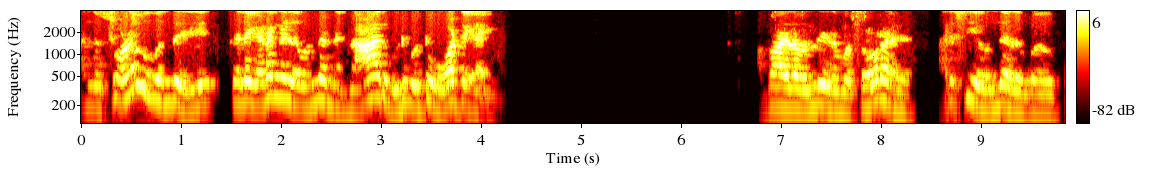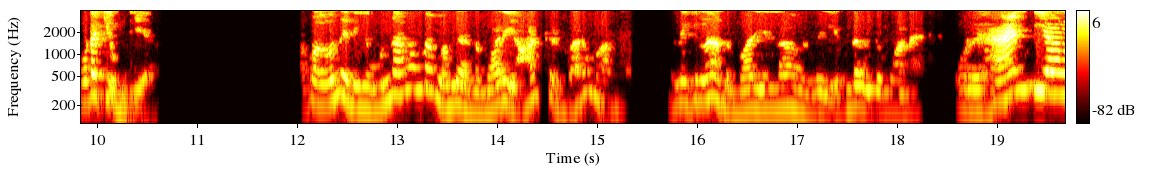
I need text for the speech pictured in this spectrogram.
அந்த சொலவு வந்து சில இடங்கள்ல வந்து அந்த நார் விடுபட்டு ஓட்டையாயி அப்ப அதுல வந்து நம்ம சோற அரிசியை வந்து அதை புடைக்க முடியாது. அப்ப வந்து நீங்க முன்னாலாம் வந்து அந்த மாதிரி ஆட்கள் வருவாங்க. இன்னைக்கெல்லாம் அந்த மாதிரி எல்லாம் வந்து எந்த விதமான ஒரு ஹேண்டியான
